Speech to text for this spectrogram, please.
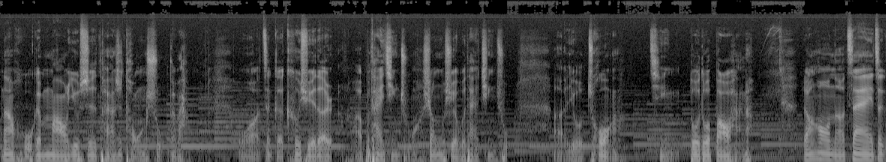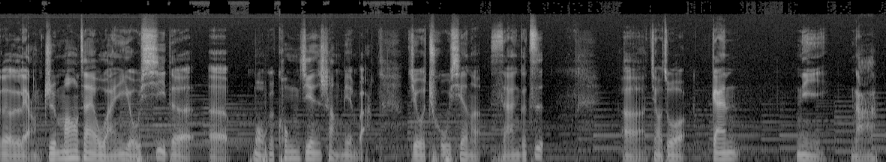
那虎跟猫又是好像是同属，对吧？我这个科学的啊不太清楚，生物学不太清楚啊，有错啊，请多多包涵了。然后呢，在这个两只猫在玩游戏的呃某个空间上面吧。就出现了三个字，呃，叫做“干”，你拿“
